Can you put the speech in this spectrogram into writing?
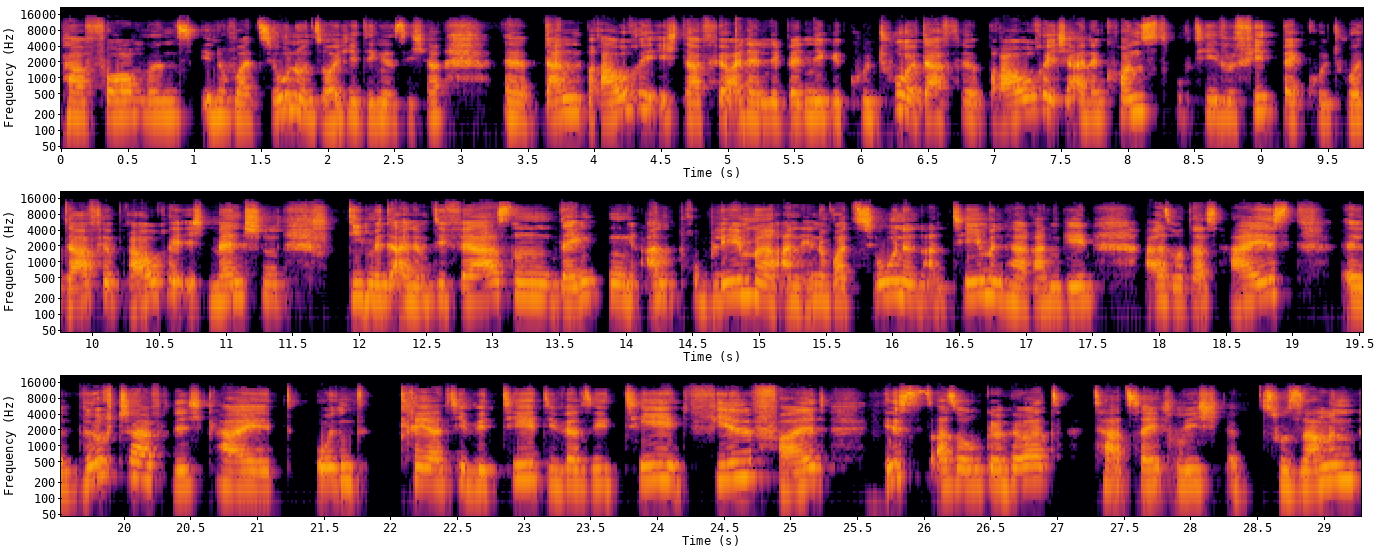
Performance, Innovation und solche Dinge sicher, äh, dann brauche ich dafür eine lebendige Kultur. Dafür brauche ich eine konstruktive Feedback-Kultur. Dafür brauche ich Menschen, die mit einem diversen Denken an Probleme, an Innovationen, an Themen herangehen. Also das heißt, äh, Wirtschaftlichkeit und Kreativität, Diversität, Vielfalt ist also gehört tatsächlich äh, zusammen.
